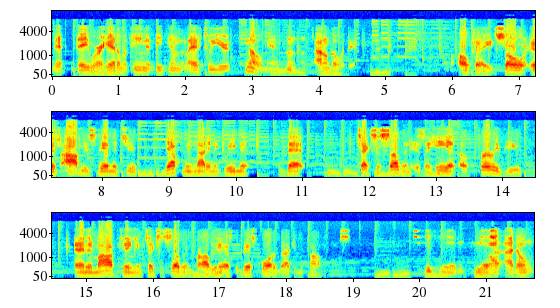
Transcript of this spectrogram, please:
that they were ahead of a team that beat them the last two years? No, man. Mm-mm. I don't go with that. Okay, so it's obvious then that you're definitely not in agreement that Texas Southern is ahead of Prairie View, and in my opinion, Texas Southern probably has the best quarterback in the conference. Um, no, I, I don't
